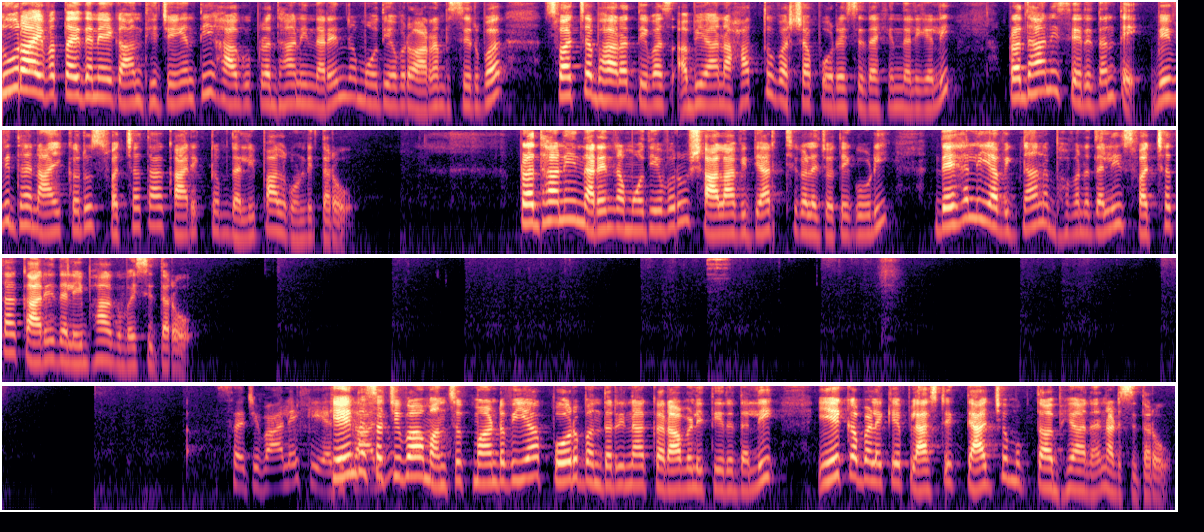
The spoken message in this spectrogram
ನೂರ ಐವತ್ತೈದನೇ ಗಾಂಧಿ ಜಯಂತಿ ಹಾಗೂ ಪ್ರಧಾನಿ ನರೇಂದ್ರ ಮೋದಿ ಅವರು ಆರಂಭಿಸಿರುವ ಸ್ವಚ್ಛ ಭಾರತ್ ದಿವಸ್ ಅಭಿಯಾನ ಹತ್ತು ವರ್ಷ ಪೂರೈಸಿದ ಹಿನ್ನೆಲೆಯಲ್ಲಿ ಪ್ರಧಾನಿ ಸೇರಿದಂತೆ ವಿವಿಧ ನಾಯಕರು ಸ್ವಚ್ಛತಾ ಕಾರ್ಯಕ್ರಮದಲ್ಲಿ ಪಾಲ್ಗೊಂಡಿದ್ದರು. ಪ್ರಧಾನಿ ನರೇಂದ್ರ ಮೋದಿಯವರು ಶಾಲಾ ವಿದ್ಯಾರ್ಥಿಗಳ ಜೊತೆಗೂಡಿ ದೆಹಲಿಯ ವಿಜ್ಞಾನ ಭವನದಲ್ಲಿ ಸ್ವಚ್ಛತಾ ಕಾರ್ಯದಲ್ಲಿ ಭಾಗವಹಿಸಿದ್ದರು. ಕೇಂದ್ರ ಸಚಿವ ಮನ್ಸುಖ್ ಮಾಂಡವಿಯಾ ಪೋರ್ಬಂದರಿನ ಕರಾವಳಿ ತೀರದಲ್ಲಿ ಏಕಬಳಕೆ ಪ್ಲಾಸ್ಟಿಕ್ ತ್ಯಾಜ್ಯ ಮುಕ್ತ ಅಭಿಯಾನ ನಡೆಸಿದರು.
